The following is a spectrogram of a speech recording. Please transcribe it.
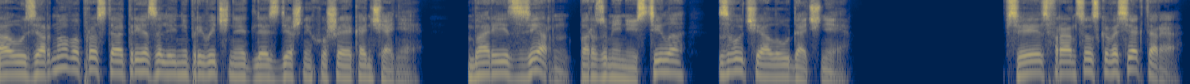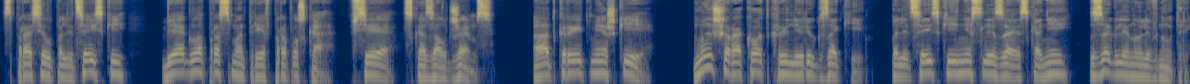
а у Зернова просто отрезали непривычное для здешних ушей окончание. Борис Зерн, по разумению стила, звучало удачнее. «Все из французского сектора?» — спросил полицейский, бегло просмотрев пропуска. «Все», — сказал Джемс. «Открыть мешки». Мы широко открыли рюкзаки. Полицейские, не слезая с коней, заглянули внутрь.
